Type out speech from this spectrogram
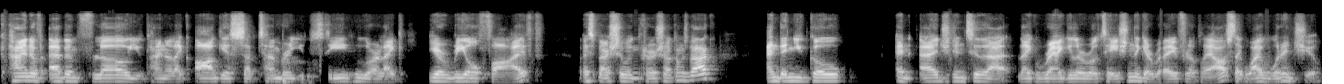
kind of ebb and flow, you kind of like August, September, you see who are like your real five, especially when Kershaw comes back, and then you go and edge into that like regular rotation to get ready for the playoffs. Like, why wouldn't you?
